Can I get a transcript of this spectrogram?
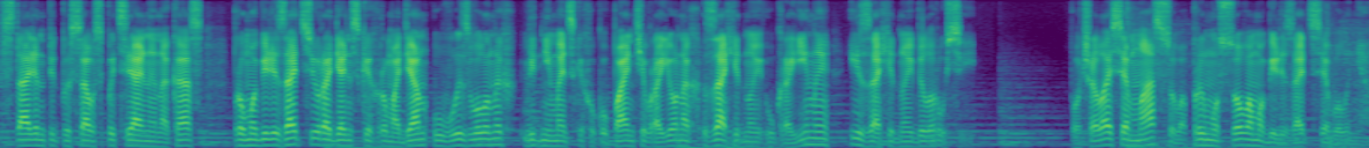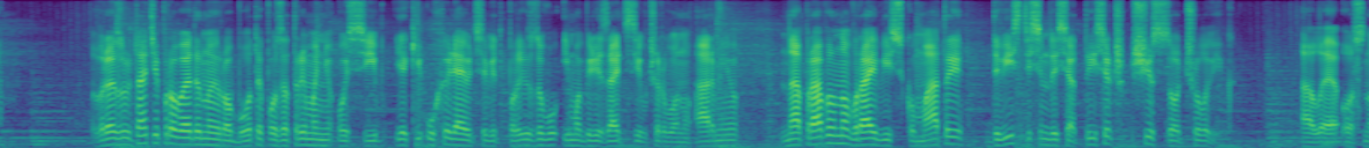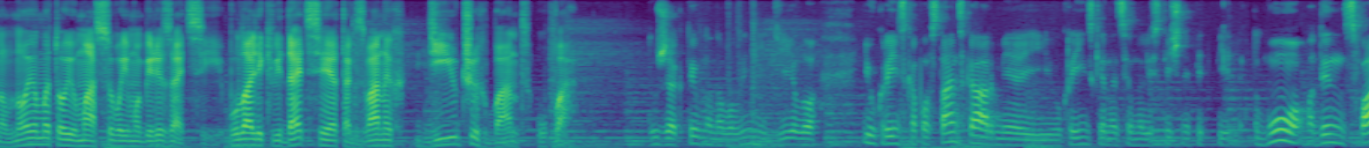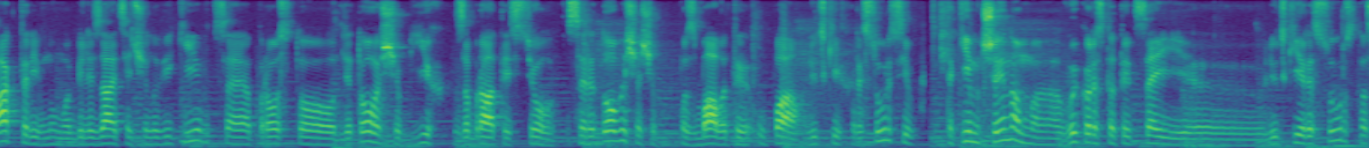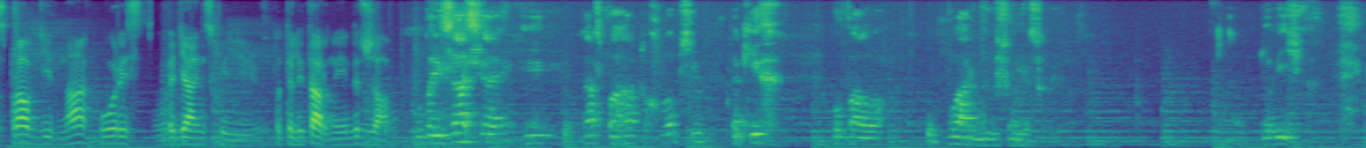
Сталін підписав спеціальний наказ про мобілізацію радянських громадян у визволених від німецьких окупантів районах Західної України і Західної Білорусі. Почалася масова примусова мобілізація волинян. В результаті проведеної роботи по затриманню осіб, які ухиляються від призову і мобілізації в Червону армію, направлено в рай військкомати 270 тисяч 600 чоловік. Але основною метою масової мобілізації була ліквідація так званих діючих банд УПА. Дуже активно на Волині діяло і українська повстанська армія, і українське націоналістичне підпілля. Тому один з факторів ну, мобілізація чоловіків це просто для того, щоб їх забрати з цього середовища, щоб позбавити УПА людських ресурсів, таким чином е, використати цей е, людський ресурс насправді на користь радянської тоталітарної держави. Мобілізація і нас багато хлопців таких попало в армію совєтську до війська.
